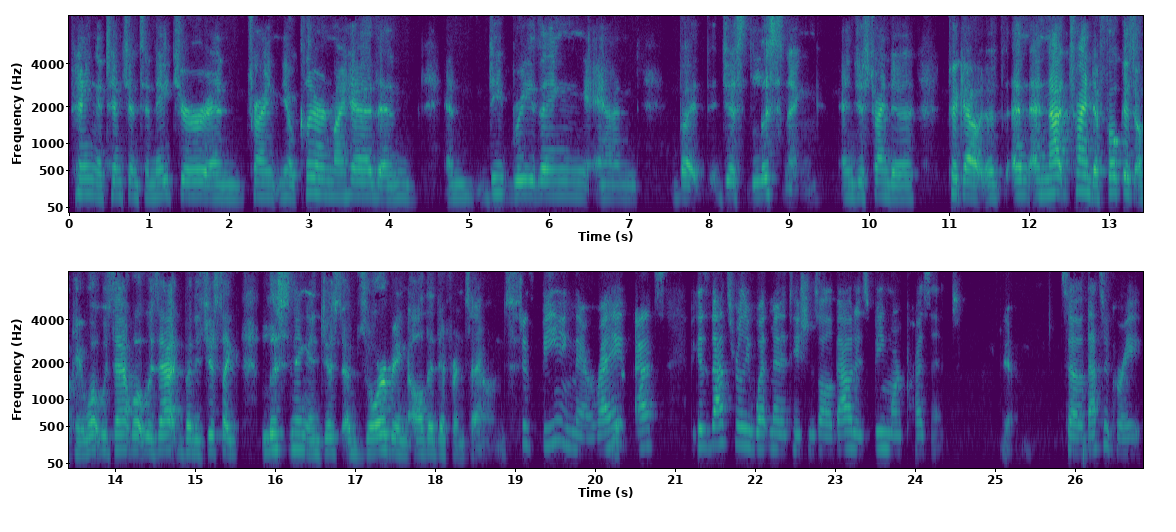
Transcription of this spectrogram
paying attention to nature and trying you know clearing my head and and deep breathing and but just listening and just trying to pick out and and not trying to focus okay what was that what was that but it's just like listening and just absorbing all the different sounds Just being there, right? That's because that's really what meditation is all about is being more present. Yeah. So that's a great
